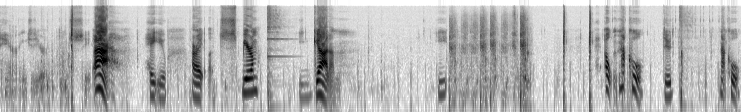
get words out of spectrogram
here easier. Let's see. Ah, hate you. All right, let's spear him. You got him. Eat. Oh, not cool, dude. Not cool.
